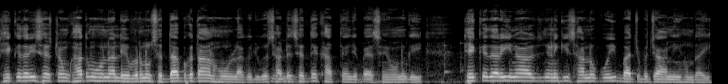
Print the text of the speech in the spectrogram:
ਠੇਕੇਦਾਰੀ ਸਿਸਟਮ ਖਤਮ ਹੋਣ ਨਾਲ ਲੇਬਰ ਨੂੰ ਸਿੱਧਾ ਭੁਗਤਾਨ ਹੋਣ ਲੱਗ ਜੂਗਾ। ਸਾਡੇ ਸਿੱਧੇ ਖਾਤਿਆਂ 'ਚ ਪੈਸੇ ਆਉਣਗੇ ਜੀ। ਠੇਕੇਦਾਰੀ ਨਾਲ ਜਾਣੀ ਕਿ ਸਾਨੂੰ ਕੋਈ ਬਚ ਬਚਾ ਨਹੀਂ ਹੁੰਦਾ ਜੀ।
